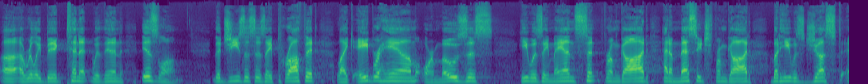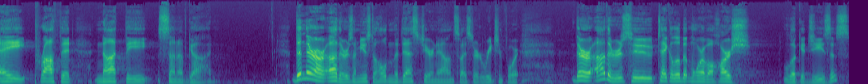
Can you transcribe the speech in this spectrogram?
uh, a really big tenet within Islam that Jesus is a prophet like Abraham or Moses. He was a man sent from God, had a message from God, but he was just a prophet, not the Son of God. Then there are others. I'm used to holding the desk chair now, and so I started reaching for it. There are others who take a little bit more of a harsh look at Jesus.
